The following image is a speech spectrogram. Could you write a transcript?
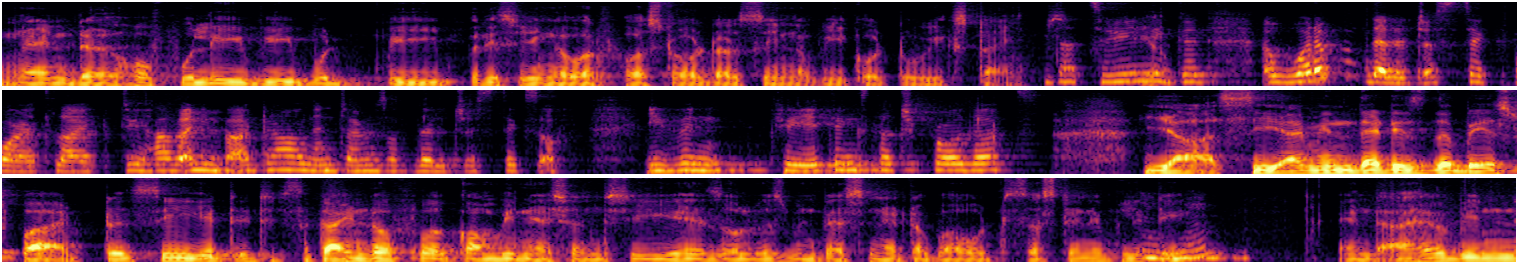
and uh, hopefully we would be receiving our first orders in a week or two weeks time. That's really good. Uh, what about the logistic part? Like, do you have any background in terms of the logistics of even creating such products? yeah see i mean that is the best part. Uh, see it, it is a kind of a combination. She has always been passionate about sustainability and i have been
